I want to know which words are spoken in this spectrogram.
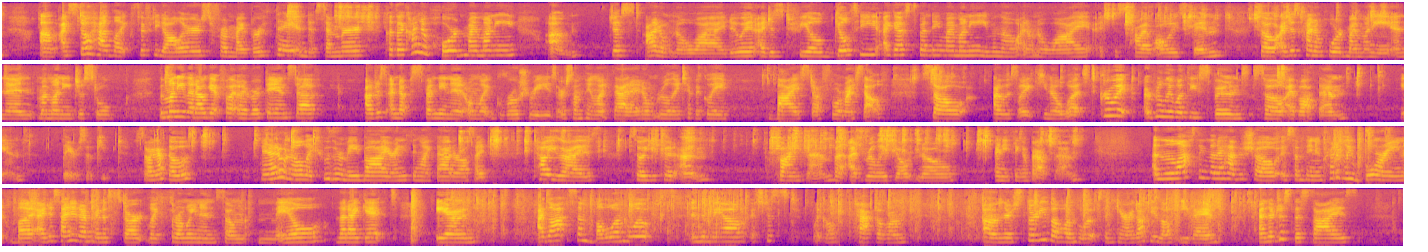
Um, I still had like $50 from my birthday in December because I kind of hoard my money. Um, just, I don't know why I do it. I just feel guilty, I guess, spending my money even though I don't know why. It's just how I've always been. So I just kind of hoard my money and then my money just will, the money that I'll get for like, my birthday and stuff, I'll just end up spending it on like groceries or something like that. I don't really typically buy stuff for myself. So I was like, you know what, screw it. I really want these spoons, so I bought them, and they are so cute. So I got those, and I don't know like who they're made by or anything like that, or else I'd tell you guys so you could um, find them, but I really don't know anything about them. And the last thing that I have to show is something incredibly boring, but I decided I'm going to start like throwing in some mail that I get. And I got some bubble envelopes in the mail. It's just like a pack of them. Um, there's 30 bubble envelopes in here. I got these off eBay. And they're just this size.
